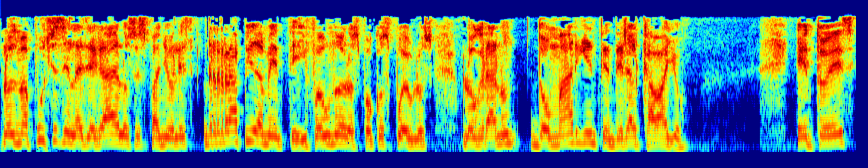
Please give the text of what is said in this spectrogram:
Los mapuches en la llegada de los españoles rápidamente, y fue uno de los pocos pueblos, lograron domar y entender al caballo. Entonces,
